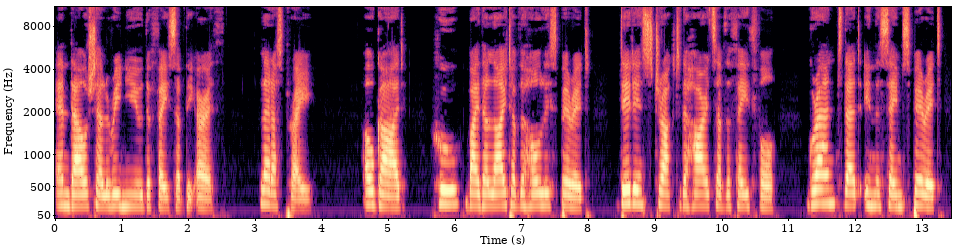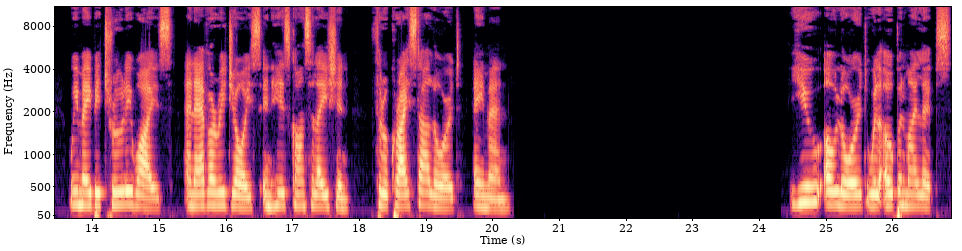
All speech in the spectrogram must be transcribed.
and thou shalt renew the face of the earth. Let us pray. O God, who, by the light of the Holy Spirit, did instruct the hearts of the faithful, grant that in the same Spirit we may be truly wise and ever rejoice in his consolation through Christ our Lord. Amen. You, O Lord, will open my lips,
